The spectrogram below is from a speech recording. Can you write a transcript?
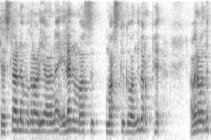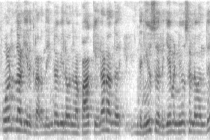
டெஸ்லான்னு முதலாளியான எலன் மாஸ்க் மாஸ்க்கு வந்து இவர் அவரை வந்து புகழ்ந்து தள்ளி இருக்கிறார். அந்த இன்டர்வியூவில் வந்து நான் பார்க்கல. ஆனால் அந்த இந்த நியூஸில் ஏமன் நியூஸில் வந்து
